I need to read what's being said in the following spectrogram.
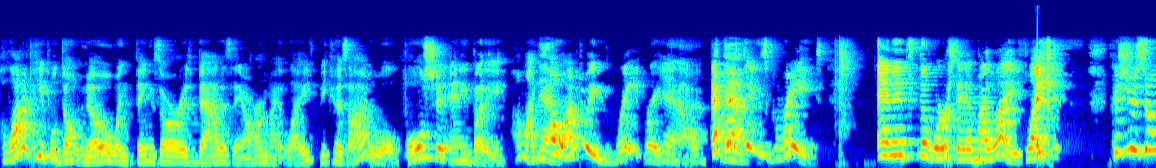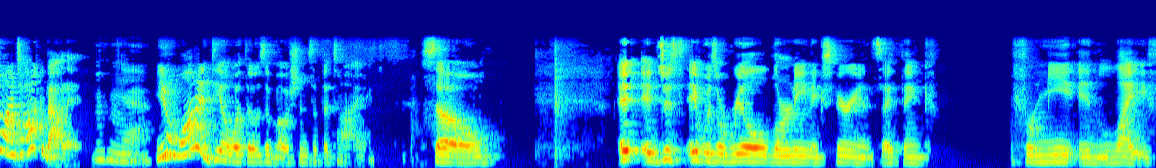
A lot of people don't know when things are as bad as they are in my life because I will bullshit anybody. I'm like, Yeah. oh, I'm doing great right Yeah. now. Yeah. Everything's great. And it's the worst day of my life. Like, because you just don't want to talk about it. Mhm. Yeah. You don't want to deal with those emotions at the time. So it, it just, it was a real learning experience, I think, for me in life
